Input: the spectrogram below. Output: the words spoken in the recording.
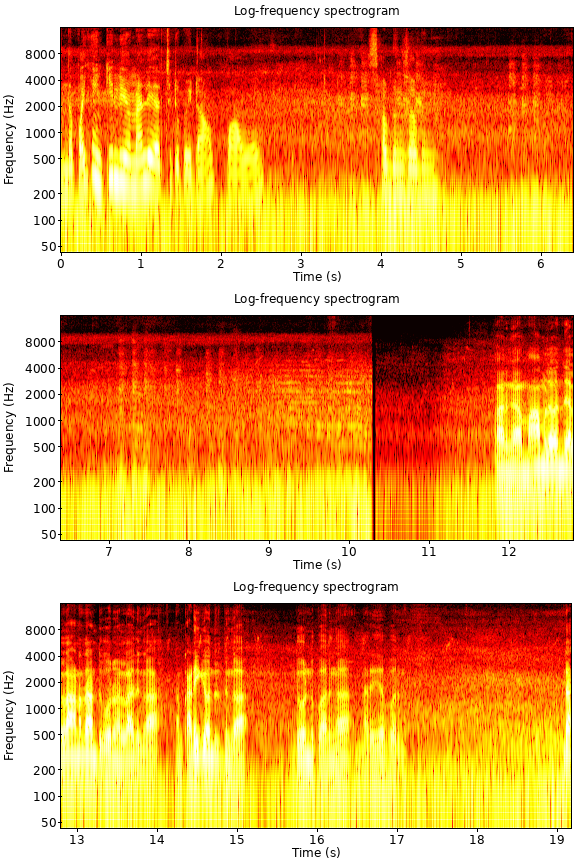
அந்த பையன் கீழே மேலே இறச்சிட்டு போயிட்டான். பாவம். சாப்பிடுங்க சாப்பிடுங்க. பாருங்கள் மாமலை வந்து எல்லாம் அன்னதானத்துக்கு வரும் எல்லாம் இதுங்க. நம்ம கடைக்கு வந்துடுதுங்க இது ஒன்று பாருங்க நிறைய பாருங்கள் இந்தா.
